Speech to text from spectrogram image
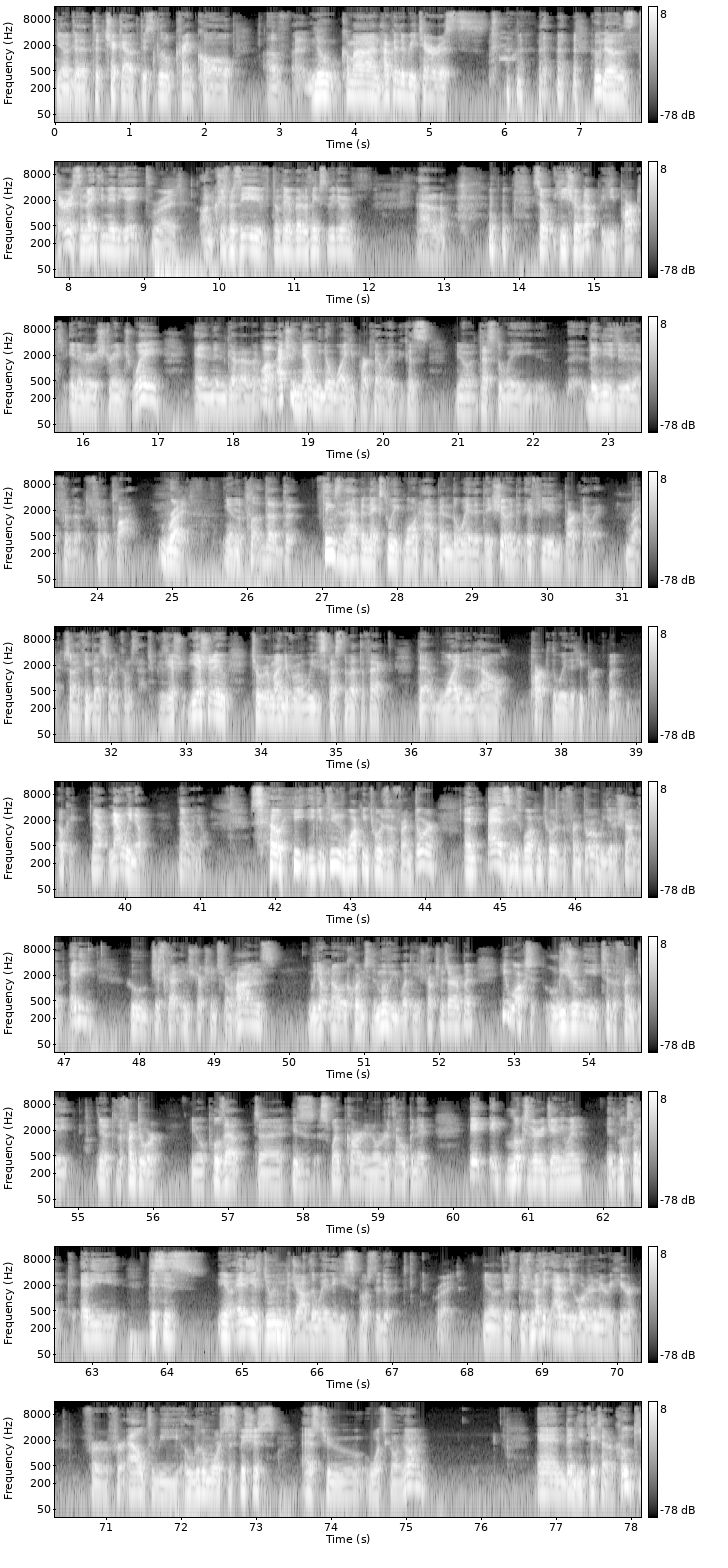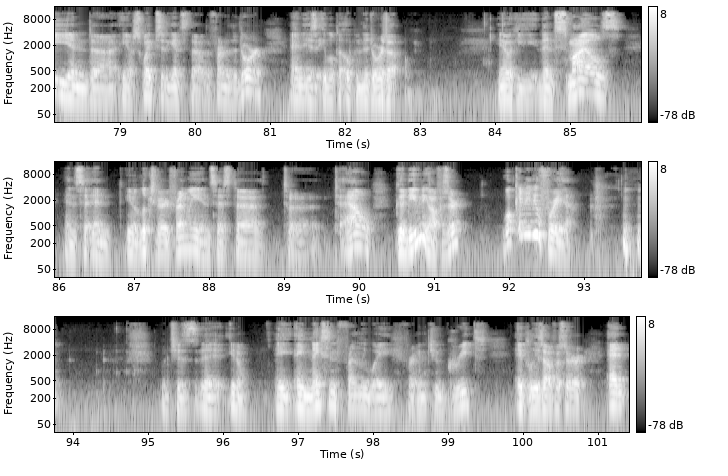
you know, to to check out this little crank call of uh, no, come on, how could there be terrorists? Who knows? Terrorists in 1988, right? On Christmas Eve, don't they have better things to be doing? I don't know. so he showed up. He parked in a very strange way, and then got out of there. Well, actually, now we know why he parked that way because you know that's the way they needed to do that for the for the plot, right? You know, yeah. the, the the things that happen next week won't happen the way that they should if he didn't park that way. Right. So I think that's what it comes down to. Because yesterday, yesterday, to remind everyone, we discussed about the fact that why did Al park the way that he parked? But okay, now now we know. Now we know. So he, he continues walking towards the front door, and as he's walking towards the front door, we get a shot of Eddie, who just got instructions from Hans. We don't know, according to the movie, what the instructions are, but he walks leisurely to the front gate, you know, to the front door. You know, pulls out uh, his swipe card in order to open it it, it looks very genuine. It looks like Eddie. This is you know Eddie is doing the job the way that he's supposed to do it. Right. You know, there's there's nothing out of the ordinary here for for Al to be a little more suspicious as to what's going on. And then he takes out a code key and uh, you know swipes it against the, the front of the door and is able to open the doors up. You know, he then smiles and and you know looks very friendly and says to to to Al, "Good evening, officer. What can I do for you?" Which is, uh, you know, a, a nice and friendly way for him to greet a police officer. And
